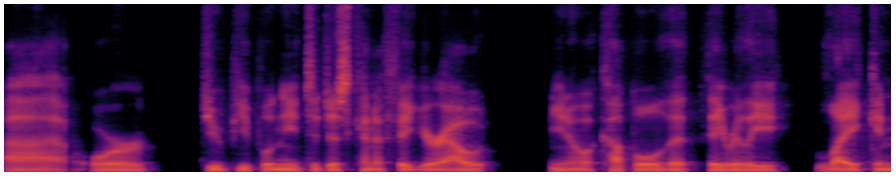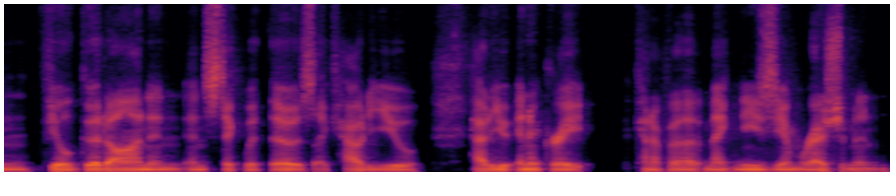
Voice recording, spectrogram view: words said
uh, or do people need to just kind of figure out you know a couple that they really like and feel good on and, and stick with those like how do you how do you integrate kind of a magnesium regimen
